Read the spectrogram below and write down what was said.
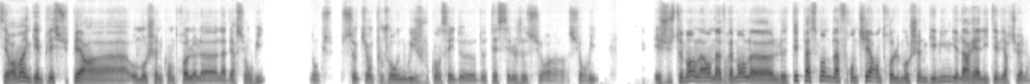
C'est vraiment un gameplay super euh, au motion control, la, la version Wii. Donc ceux qui ont toujours une Wii, je vous conseille de, de tester le jeu sur, euh, sur Wii. Et justement, là, on a vraiment le, le dépassement de la frontière entre le motion gaming et la réalité virtuelle.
